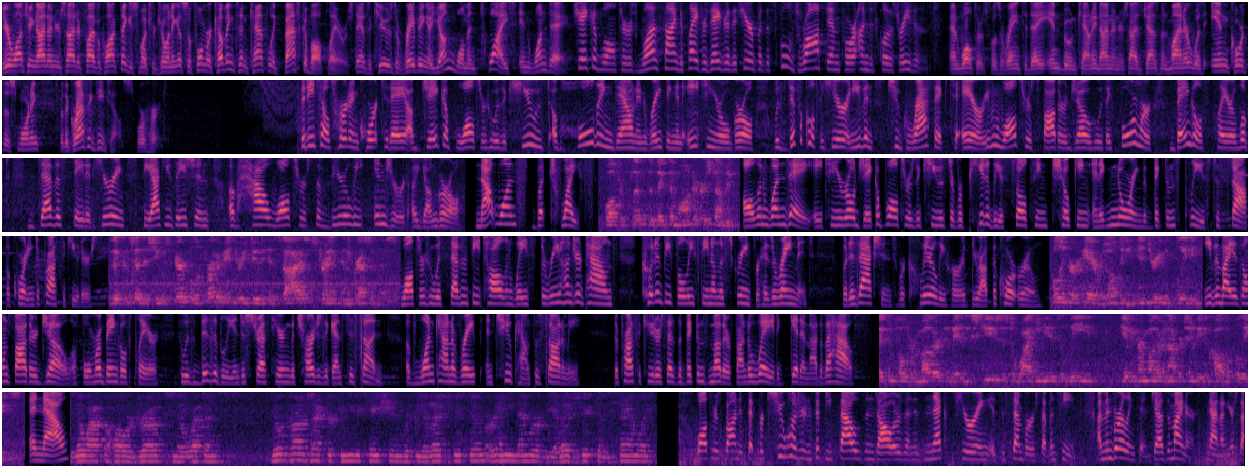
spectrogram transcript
You're watching 9 on your side at 5 o'clock. Thank you so much for joining us. A former Covington Catholic basketball player stands accused of raping a young woman twice in one day. Jacob Walters was signed to play for Xavier this year, but the school dropped him for undisclosed reasons. And Walters was arraigned today in Boone County. 9 on your side's Jasmine Minor was in court this morning where the graphic details were heard. The details heard in court today of Jacob Walter, who is accused of holding down and raping an 18 year old girl, was difficult to hear and even too graphic to air. Even Walter's father, Joe, who is a former Bengals player, looked devastated hearing the accusations of how Walter severely injured a young girl. Not once, but twice. Walter flipped the victim onto her stomach. All in one day, 18 year old Jacob Walters is accused of repeatedly assaulting, choking, and ignoring the victim's pleas to stop, according to prosecutors. The victim said that she was fearful of further injury due to his size, strength, and aggressiveness. Walter, who is seven feet tall and weighs 300 pounds, couldn't be fully seen on the screen for his arraignment but his actions were clearly heard throughout the courtroom. Pulling her hair, resulting in injury with bleeding. Even by his own father, Joe, a former Bengals player, who was visibly in distress hearing the charges against his son of one count of rape and two counts of sodomy. The prosecutor says the victim's mother found a way to get him out of the house. The victim told her mother and made an excuse as to why he needed to leave, giving her mother an opportunity to call the police. And now? No alcohol or drugs, no weapons, no contact or communication with the alleged victim or any member of the alleged victim's family. Walter's bond is set for $250,000 and his next hearing is December 17th. I'm in Burlington. Jasmine Minor, 9 on your side.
